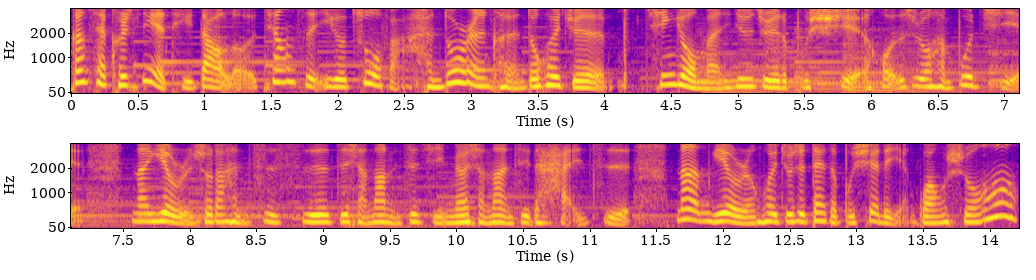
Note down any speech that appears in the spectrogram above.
刚才 Christine 也提到了这样子一个做法，很多人可能都会觉得亲友们一定会觉得不屑，或者是说很不解。那也有人说他很自私，只想到你自己，没有想到你自己的孩子。那也有人会就是带着不屑的眼光说。哦，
